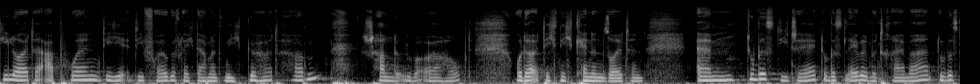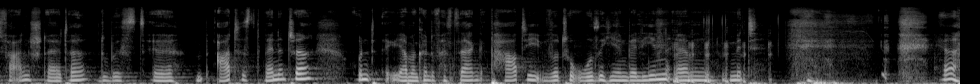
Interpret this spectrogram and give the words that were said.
die Leute abholen, die die Folge vielleicht damals nicht gehört haben. Schande über euer Haupt oder dich nicht kennen sollten. Ähm, du bist DJ, du bist Labelbetreiber, du bist Veranstalter, du bist äh, Artist Manager und äh, ja, man könnte fast sagen Party-Virtuose hier in Berlin ähm, mit ja,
